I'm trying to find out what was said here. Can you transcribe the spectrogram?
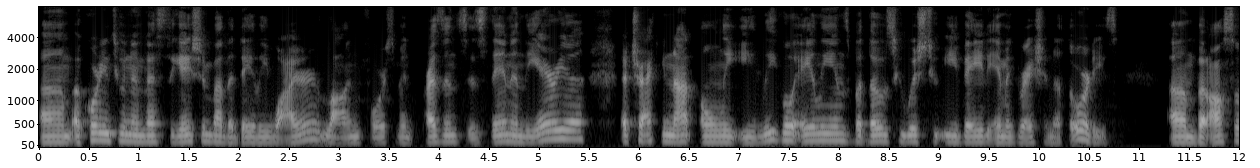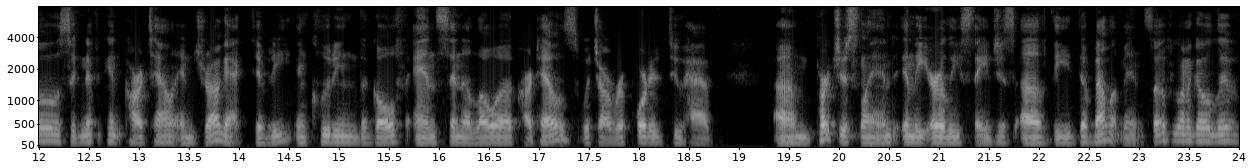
Um, according to an investigation by the Daily Wire, law enforcement presence is thin in the area, attracting not only illegal aliens but those who wish to evade immigration authorities um, but also significant cartel and drug activity, including the Gulf and Sinaloa cartels, which are reported to have um, purchased land in the early stages of the development. So, if you want to go live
